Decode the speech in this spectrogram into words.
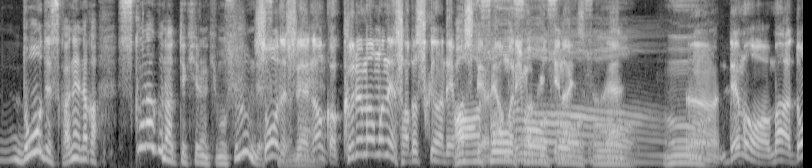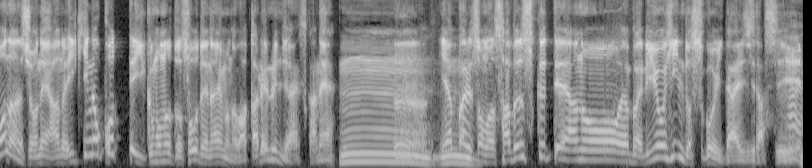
どうですかね？なんか少なくなってきてるような気もするんですけど、ね、そうですね。なんか車もねサブスクが出ましたよね。あまりうまくいってないですよね。うん、でもまあどうなんでしょうね。あの生き残っていくものとそうでないもの分かれるんじゃないですかね。うん、やっぱりそのサブスクってあのやっぱり利用頻度すごい大事だし、はい、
